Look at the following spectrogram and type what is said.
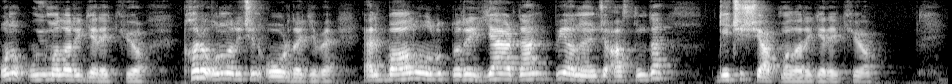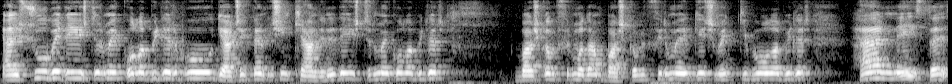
ona uymaları gerekiyor. Para onlar için orada gibi. Yani bağlı oldukları yerden bir an önce aslında geçiş yapmaları gerekiyor. Yani şube değiştirmek olabilir bu. Gerçekten işin kendini değiştirmek olabilir. Başka bir firmadan başka bir firmaya geçmek gibi olabilir. Her neyse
